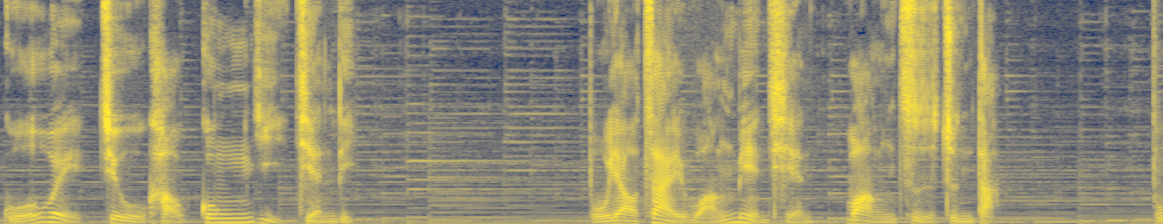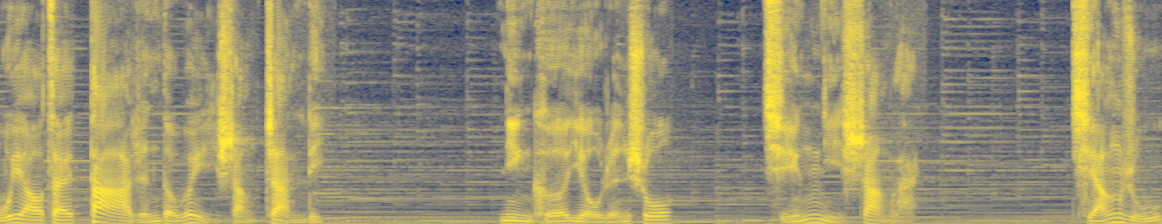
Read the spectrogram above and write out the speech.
国位就靠公义坚立。不要在王面前妄自尊大，不要在大人的位上站立。宁可有人说：“请你上来。”强如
